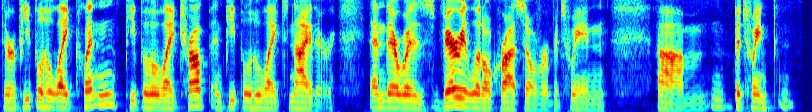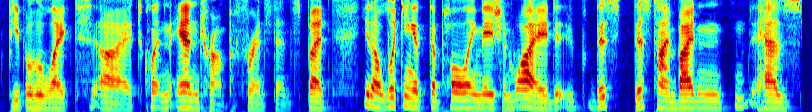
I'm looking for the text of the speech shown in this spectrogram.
There were people who liked Clinton, people who liked Trump, and people who liked neither. And there was very little crossover between um, between people who liked uh, Clinton and Trump, for instance. But you know, looking at the polling nationwide, this this time Biden has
